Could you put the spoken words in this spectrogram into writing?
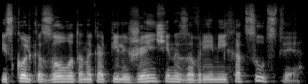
и сколько золота накопили женщины за время их отсутствия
